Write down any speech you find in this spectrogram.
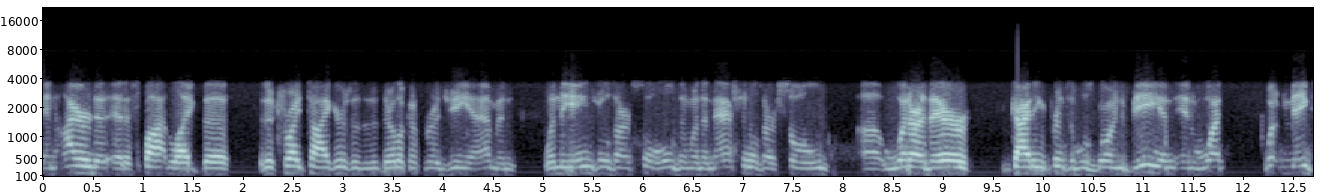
and hired at a spot like the, the Detroit Tigers. They're looking for a GM, and when the Angels are sold and when the Nationals are sold, uh, what are their guiding principles going to be, and, and what what makes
